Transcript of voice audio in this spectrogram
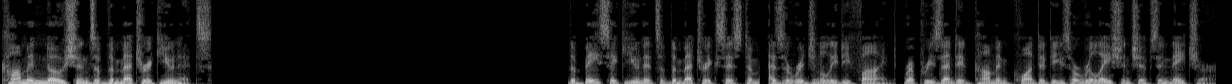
Common notions of the metric units The basic units of the metric system, as originally defined, represented common quantities or relationships in nature.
